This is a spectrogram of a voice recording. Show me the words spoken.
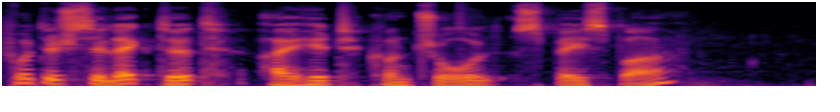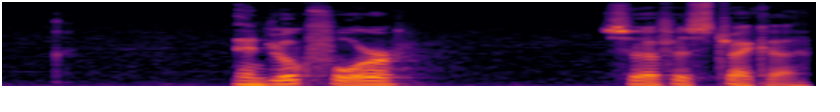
Footage selected, I hit Control Spacebar and look for Surface Tracker.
